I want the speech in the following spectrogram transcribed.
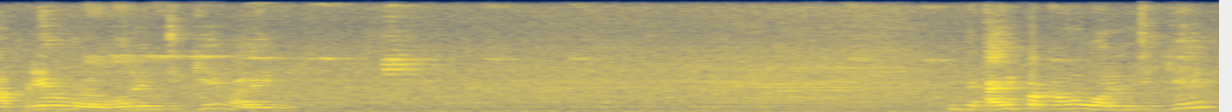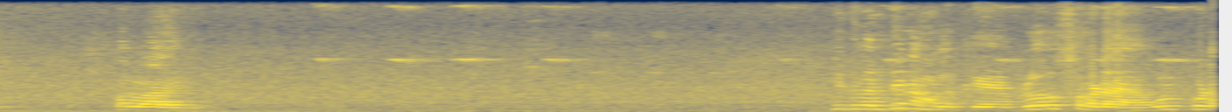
அப்படியே ஒரு ஒரு இன்ச்சுக்கு வளைவு. இந்த கைப்பக்கமும் ஒரு இன்ச்சுக்கு ஒரு வளைவு. இது வந்து நம்மளுக்கு ப்ளவுஸோட உள்கூட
